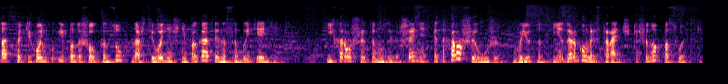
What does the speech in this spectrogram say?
так потихоньку и подошел к концу наш сегодняшний богатый на события день. И хорошее тому завершение – это хороший ужин в уютном и недорогом ресторанчике «Шинок Посольский»,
